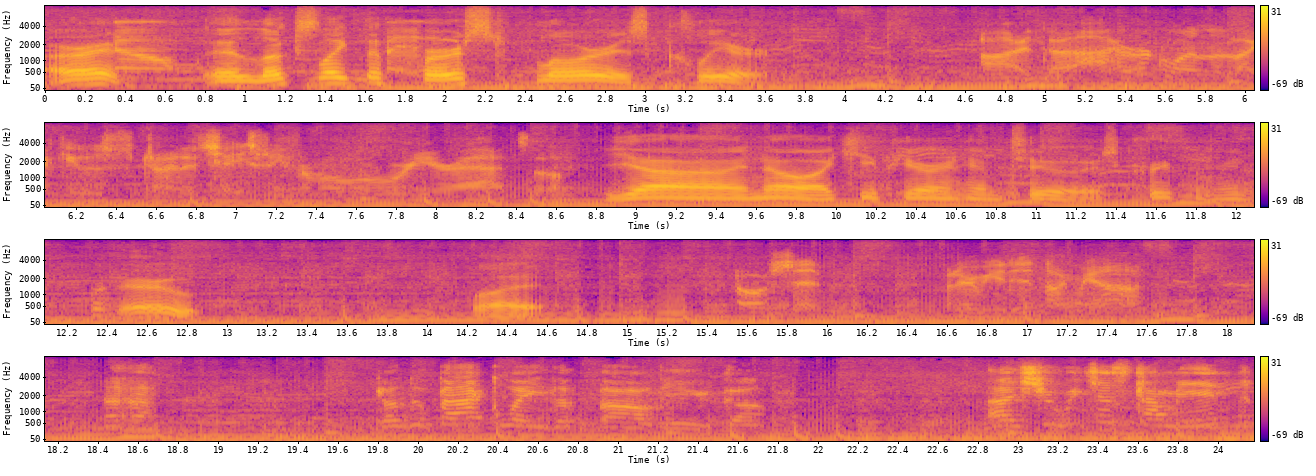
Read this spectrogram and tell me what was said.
Alright. no, It looks like the first floor is clear. I, I heard one like he was trying to chase me from over where you're at, so. Yeah, I know. I keep hearing him too. It's creeping me the fuck out. But Oh shit. Whatever you did knock me off. go the back way. The oh, there you go. Uh, should we just come in?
